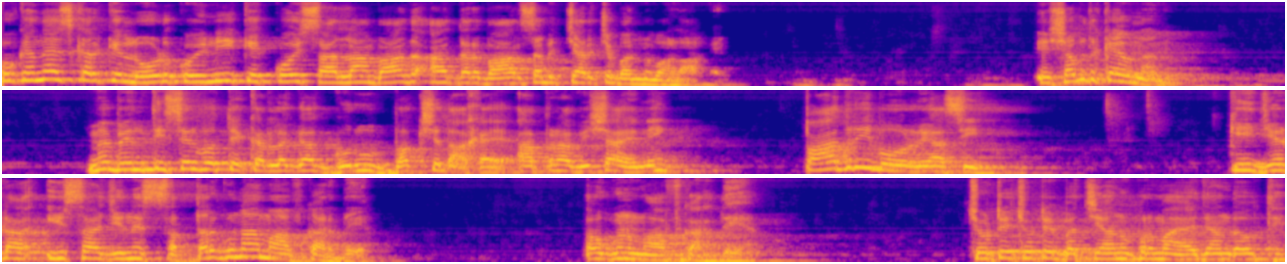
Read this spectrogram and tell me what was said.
ਉਹ ਕਹਿੰਦਾ, ਇਸ ਕਰਕੇ ਲੋੜ ਕੋਈ ਨਹੀਂ ਕਿ ਕੋਈ ਸਾਲਾਂ ਬਾਅਦ ਆ ਦਰਬਾਰ ਸਾਹਿਬ ਚਰਚ ਬਣਨ ਵਾਲਾ ਹੈ। ਇਹ ਸ਼ਬਦ ਕਹਿ ਉਹਨਾਂ ਨੇ। ਮੈਂ ਬੇਨਤੀ ਸਿਰਫ ਉੱਤੇ ਕਰ ਲੱਗਾ, ਗੁਰੂ ਬਖਸ਼ਦਾ ਹੈ, ਆਪਣਾ ਵਿਸ਼ਾ ਹੈ ਨਹੀਂ। ਪਾਦਰੀ ਬੋਲ ਰਿਹਾ ਸੀ ਕਿ ਜਿਹੜਾ ਈਸਾ ਜੀ ਨੇ 70 ਗੁਨਾ ਮਾਫ ਕਰਦੇ ਆ ਔਗਣ ਮਾਫ ਕਰਦੇ ਆ। ਛੋਟੇ ਛੋਟੇ ਬੱਚਿਆਂ ਨੂੰ ਪਰਮਾਇਆ ਜਾਂਦਾ ਉੱਥੇ।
